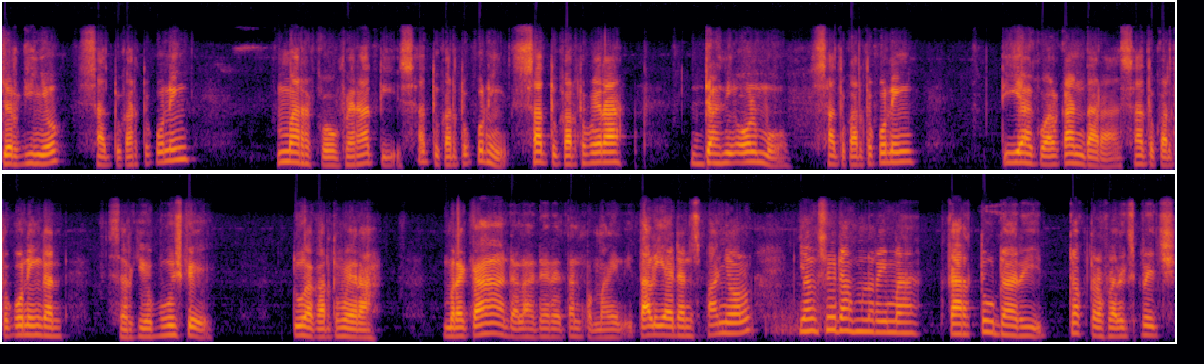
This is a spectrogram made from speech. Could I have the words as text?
Jorginho, satu kartu kuning, Marco Verratti, satu kartu kuning, satu kartu merah, Dani Olmo, satu kartu kuning, Tiago Alcantara, satu kartu kuning, dan Sergio Busquets, dua kartu merah. Mereka adalah deretan pemain Italia dan Spanyol yang sudah menerima kartu dari Dr. Felix Bridge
